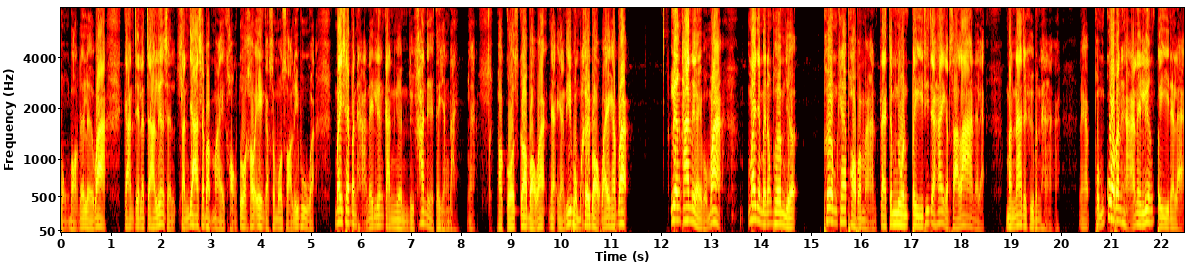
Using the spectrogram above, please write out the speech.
บ่งบอกได้เลยว่า การเจรจาเรื่องสัญญาฉบับใหม่ของตัวเขาเองกับสโมสรลิพูอะไม่ใช่ปัญหาในเรื่องการเงินหรือค่าเหนื่อยแต่อย่างใดนะพอโกสก็บอกว่าเนี่ยอย่างที่ผมเคยบอกไว้ครับว่า เรื่องค่าเหนื่อยผมว่าไม่จำเป็นต้องเพิ่มเยอะ เพิ่มแค่พอประมาณ แต่จำนวนปีที่จะให้กับซาร่าเนี่ยแหละ มันน่าจะคือปัญหา นะครับผมกลัวปัญหาในเรื่องปีนั่นแหละ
